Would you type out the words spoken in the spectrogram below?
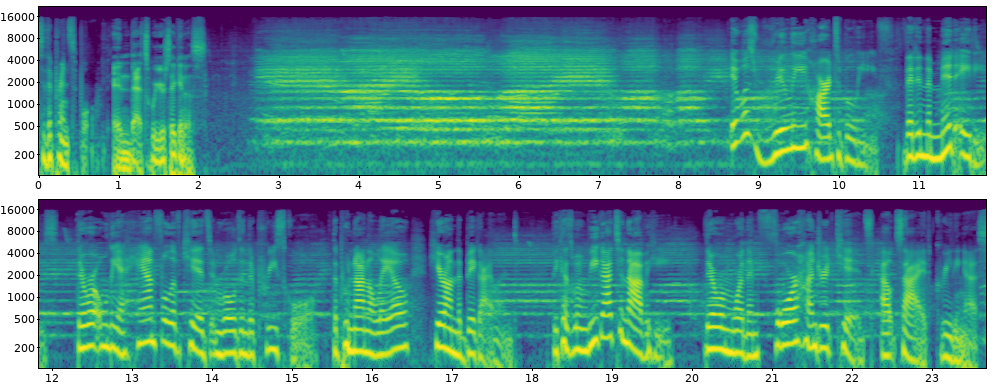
to the principal. And that's where you're taking us. It was really hard to believe that in the mid 80s, there were only a handful of kids enrolled in the preschool, the Punana Leo, here on the Big Island. Because when we got to Nawahi, there were more than 400 kids outside greeting us.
